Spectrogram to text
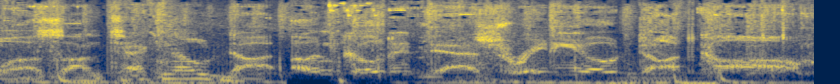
Us on techno.uncoded-radio.com.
